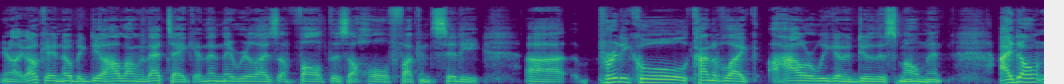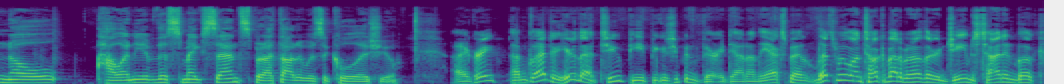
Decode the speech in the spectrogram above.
you're like, okay, no big deal. How long would that take? And then they realize a vault is a whole fucking city. Uh, pretty cool. Kind of like, how are we going to do this moment? I don't know how any of this makes sense, but I thought it was a cool issue. I agree. I'm glad to hear that too, Pete, because you've been very down on the X Men. Let's move on talk about another James Tynion book.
